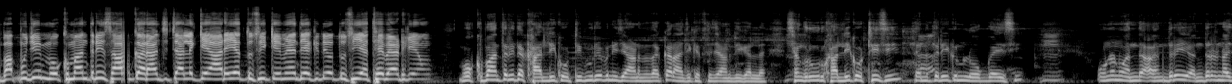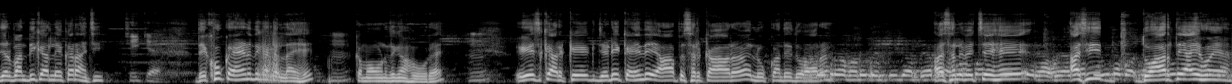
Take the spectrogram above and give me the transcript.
ਬਾਪੂ ਜੀ ਮੁੱਖ ਮੰਤਰੀ ਸਾਹਿਬ ਘਰਾਂ 'ਚ ਚੱਲ ਕੇ ਆ ਰਹੇ ਆ। ਤੁਸੀਂ ਕਿਵੇਂ ਦੇਖਦੇ ਹੋ? ਤੁਸੀਂ ਇੱਥੇ ਬੈਠ ਗਏ ਹੋ। ਮੁੱਖ ਮੰਤਰੀ ਤਾਂ ਖਾਲੀ ਕੋਠੀ ਮੂਰੇ ਵੀ ਨਹੀਂ ਜਾਣ ਦਿੰਦਾ ਘਰਾਂ 'ਚ ਕਿੱਥੇ ਜਾਣ ਦੀ ਗੱਲ ਹੈ। ਸੰਗਰੂਰ ਖਾਲੀ ਕੋਠੀ ਸੀ 3 ਤਰੀਕ ਨੂੰ ਲੋਕ ਗਏ ਸੀ। ਉਹਨਾਂ ਨੂੰ ਅੰਦਰ ਅੰਦਰ ਹੀ ਅੰਦਰ ਨਜ਼ਰਬੰਦੀ ਕਰ ਲਿਆ ਘਰਾਂ 'ਚ ਹੀ। ਠੀਕ ਹੈ। ਦੇਖੋ ਕਹਿਣ ਦੀਆਂ ਗੱਲਾਂ ਇਹ ਕਮਾਉਣ ਦੀਆਂ ਹੋਰ ਹੈ। ਇਸ ਕਰਕੇ ਜਿਹੜੇ ਕਹਿੰਦੇ ਆਪ ਸਰਕਾਰ ਲੋਕਾਂ ਦੇ ਦੁਆਰ ਅਸਲ ਵਿੱਚ ਇਹ ਅਸੀਂ ਦੁਆਰ ਤੇ ਆਏ ਹੋਏ ਆ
